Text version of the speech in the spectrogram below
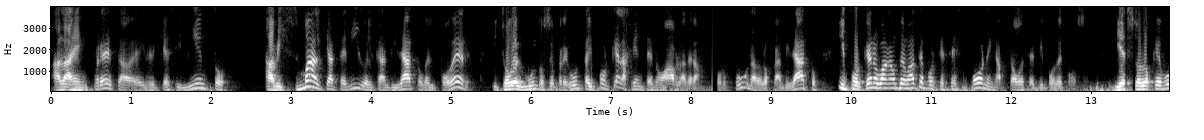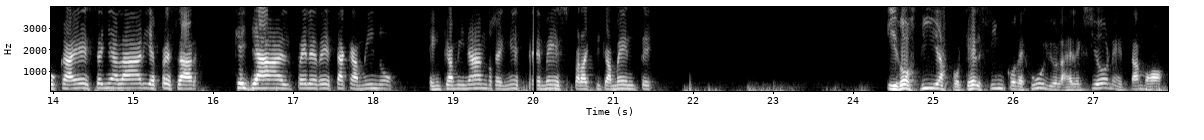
a las empresas de enriquecimiento abismal que ha tenido el candidato del poder? Y todo el mundo se pregunta, ¿y por qué la gente no habla de la fortuna de los candidatos? ¿Y por qué no van a un debate? Porque se exponen a todo este tipo de cosas. Y eso lo que busca es señalar y expresar que ya el PLD está camino, encaminándose en este mes prácticamente y dos días, porque es el 5 de julio, las elecciones, estamos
